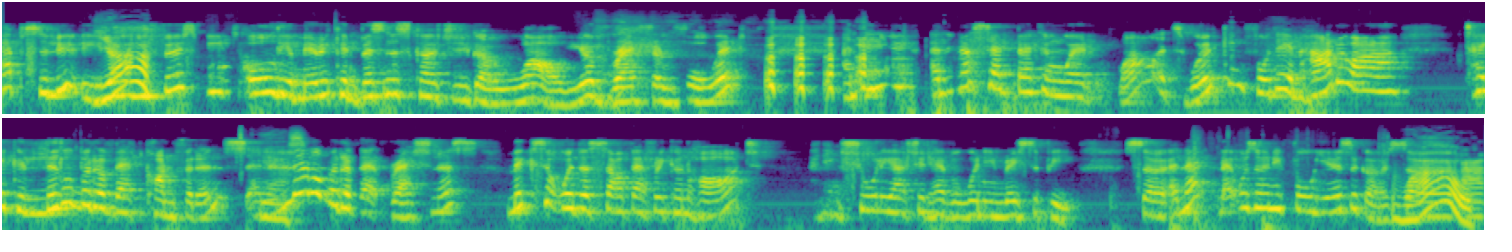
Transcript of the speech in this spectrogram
Absolutely. You yeah. Know, when you first meet all the American business coaches, you go, "Wow, you're brash and forward." and then you, and then I sat back and went, "Well, it's working for them. How do I?" take a little bit of that confidence and yes. a little bit of that brashness, mix it with a South African heart, and then surely I should have a winning recipe. So, and that that was only four years ago. So, wow. Um,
